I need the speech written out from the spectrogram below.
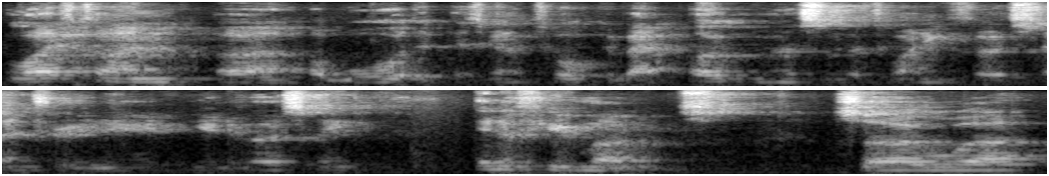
Lifetime uh, Award, is going to talk about openness in the 21st century u- university in a few moments. So, uh,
